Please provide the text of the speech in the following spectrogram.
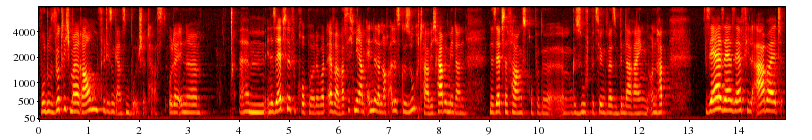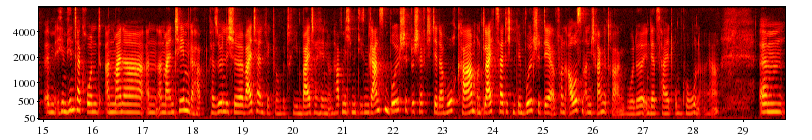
wo du wirklich mal Raum für diesen ganzen Bullshit hast oder in eine, ähm, in eine Selbsthilfegruppe oder whatever, was ich mir am Ende dann auch alles gesucht habe. Ich habe mir dann eine Selbsterfahrungsgruppe ge, ähm, gesucht, beziehungsweise bin da rein und habe sehr, sehr, sehr viel Arbeit ähm, im Hintergrund an, meiner, an, an meinen Themen gehabt, persönliche Weiterentwicklung betrieben, weiterhin und habe mich mit diesem ganzen Bullshit beschäftigt, der da hochkam und gleichzeitig mit dem Bullshit, der von außen an mich rangetragen wurde in der Zeit um Corona. Ja. Ähm,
